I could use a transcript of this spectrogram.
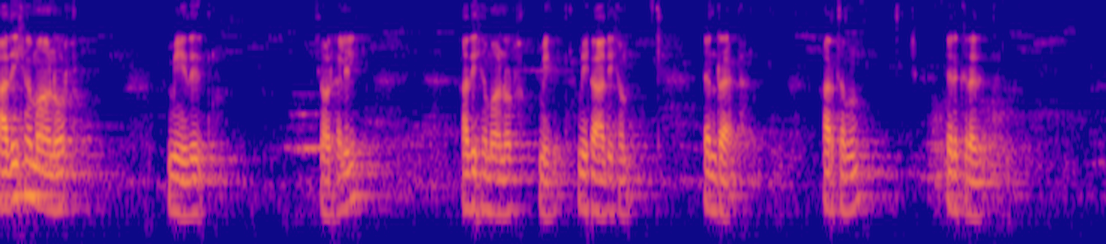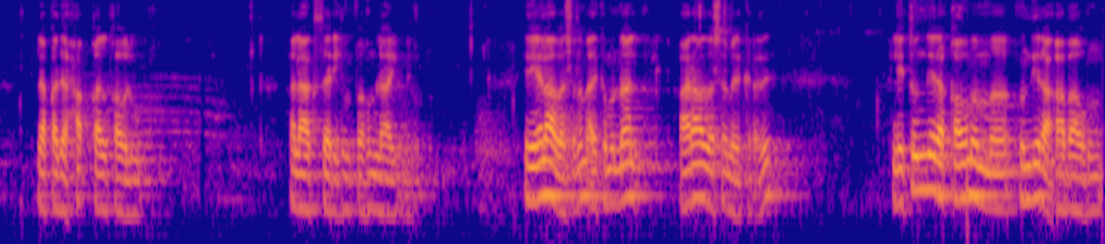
அதிகமானோர் மீது அவர்களில் அதிகமானோர் மிக மிக அதிகம் என்ற அர்த்தமும் இருக்கிறது. லக்கது ஹக்கல் கவுலு அலா அக்சரிஹிம் ஃபஹும் லாயுமினும் இது ஏழாவது வசனம். அதுக்கு முன்னால் ஆறாவது வருஷம் இருக்கிறது. லித்துந்திர கௌமம்மா உந்திர ஆபாவும்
